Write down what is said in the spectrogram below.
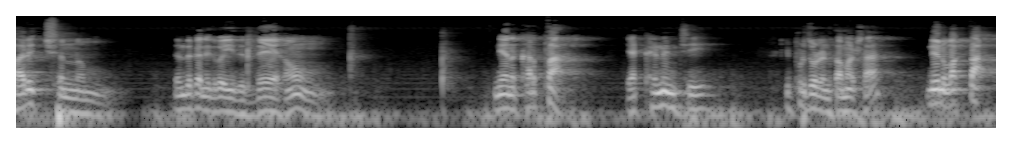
పరిచ్ఛిన్నం. ఎందుకని ఇదిగో ఇది దేహం. నేను కర్త. ఎక్కడి నుంచి? ఇప్పుడు చూడండి తమాషా. నేను వక్త.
